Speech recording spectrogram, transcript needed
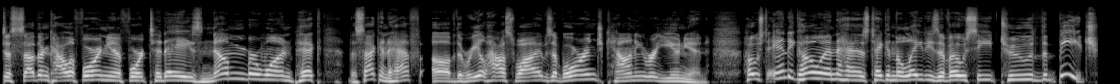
to Southern California for today's number one pick, the second half of the Real Housewives of Orange County reunion. Host Andy Cohen has taken the ladies of OC to the beach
